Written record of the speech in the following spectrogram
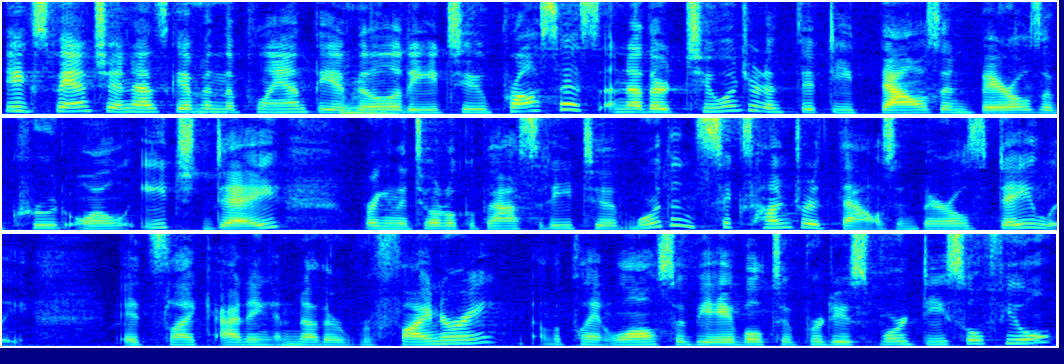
The expansion has given the plant the ability to process another 250,000 barrels of crude oil each day, bringing the total capacity to more than 600,000 barrels daily. It's like adding another refinery. Now the plant will also be able to produce more diesel fuel.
